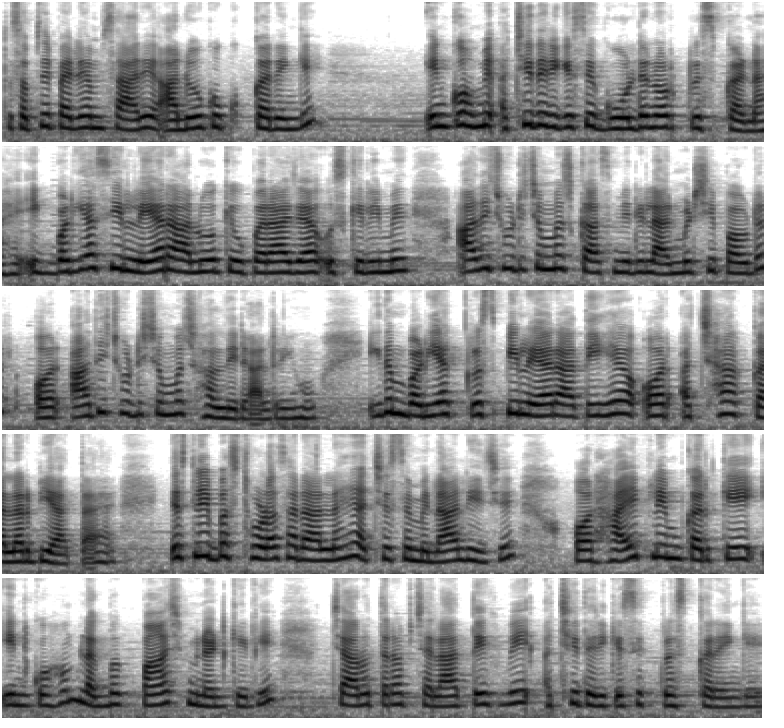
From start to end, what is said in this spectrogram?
तो सबसे पहले हम सारे आलुओं को कुक करेंगे। इनको हमें अच्छी तरीके से गोल्डन और क्रिस्प करना है। एक बढ़िया सी लेयर आलूओं के ऊपर आ जाए, उसके लिए मैं आधी छोटी चम्मच काश्मीरी लाल मिर्ची पाउडर और आधी छोटी चम्मच हल्दी डाल रही हूँ। एकदम बढ़िया क्रिस्पी लेयर आती है और अच्छा कलर भी आता है। इसलिए बस थोड़ा सा डालना है, अच्छे से मिला लीजिए और हाई फ्लेम करके इनको हम लगभग पाँच मिनट के लिए चारों तरफ़ चलाते हुए अच्छी तरीके से क्रिस्प करेंगे।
